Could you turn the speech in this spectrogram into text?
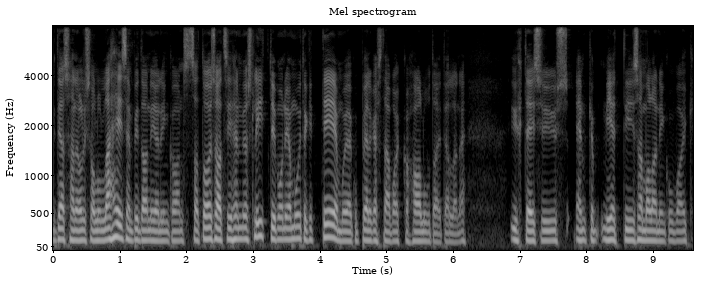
mitä hän olisi ollut läheisempi Danielin kanssa. Toisaalta siihen myös liittyy monia muitakin teemoja kuin pelkästään vaikka halu tai tällainen yhteisyys. Enkä miettii samalla niin kuin vaikka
